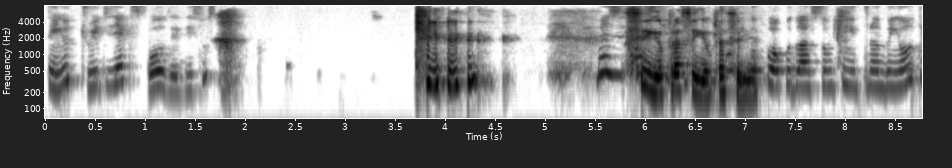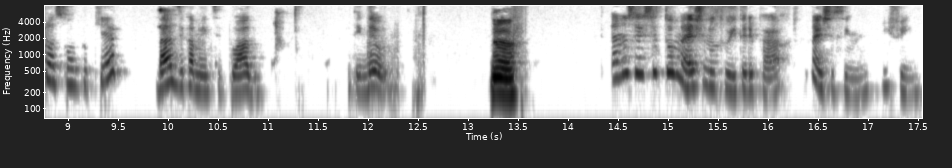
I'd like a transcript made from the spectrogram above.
tem o tweet de Exposed, disso sim. Mas, Siga, assim, prossiga, saindo prossiga. um pouco do assunto e entrando em outro assunto que é basicamente situado, entendeu? Ah, Eu não sei se tu mexe no Twitter e pá. Mexe sim, né? Enfim.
